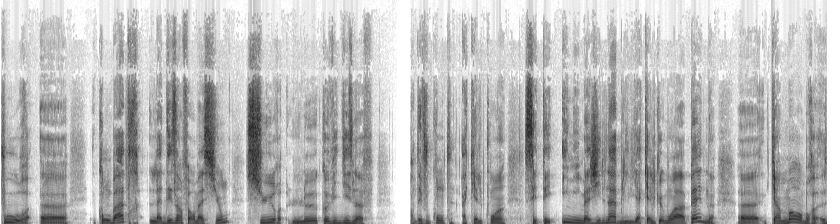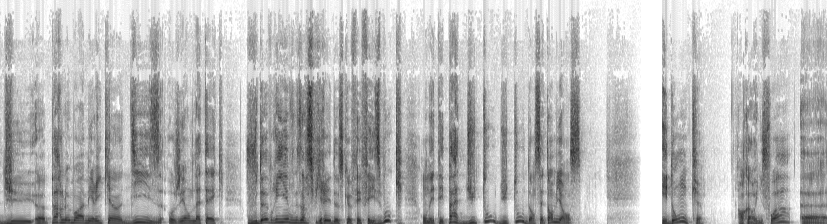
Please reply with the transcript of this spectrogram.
pour euh, combattre la désinformation sur le Covid-19. Rendez-vous compte à quel point c'était inimaginable il y a quelques mois à peine euh, qu'un membre du euh, Parlement américain dise aux géants de la tech vous devriez vous inspirer de ce que fait Facebook. On n'était pas du tout, du tout dans cette ambiance. Et donc, encore une fois, euh,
